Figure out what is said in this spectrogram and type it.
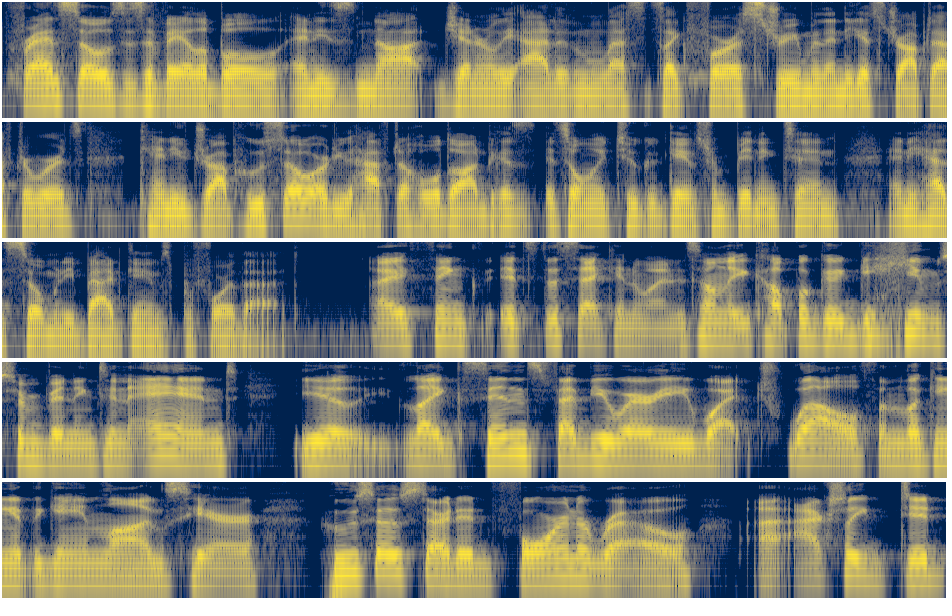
Francouz is available and he's not generally added unless it's like for a stream and then he gets dropped afterwards, can you drop Husso or do you have to hold on because it's only two good games from Binnington and he had so many bad games before that? I think it's the second one. It's only a couple good games from Binnington, and you like since February what twelfth. I'm looking at the game logs here. Husso started four in a row. Uh, actually, did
